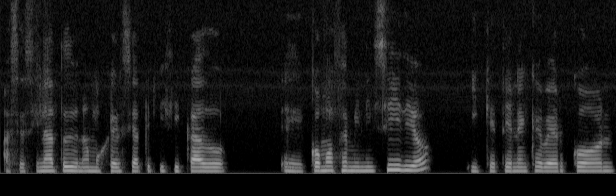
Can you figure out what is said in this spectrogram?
asesinato de una mujer sea tipificado eh, como feminicidio y que tienen que ver con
